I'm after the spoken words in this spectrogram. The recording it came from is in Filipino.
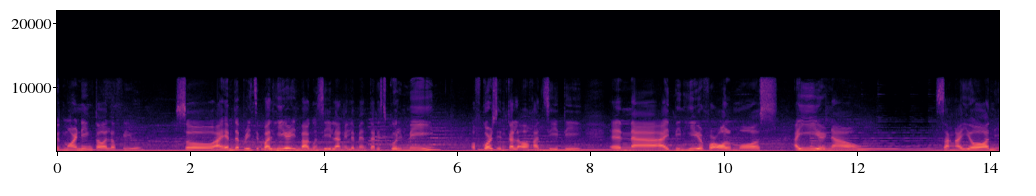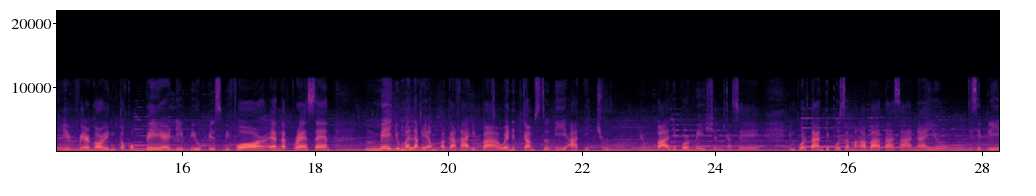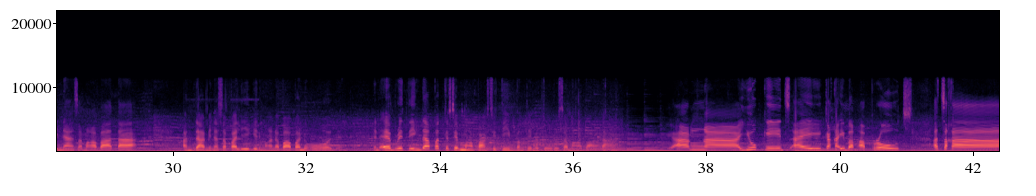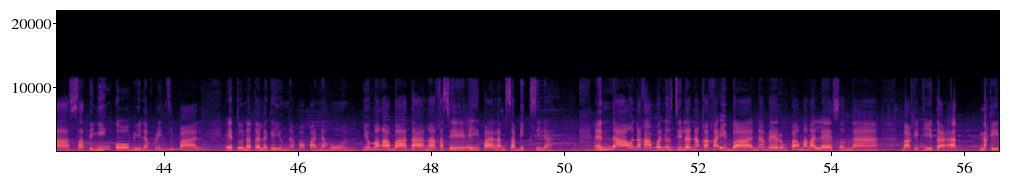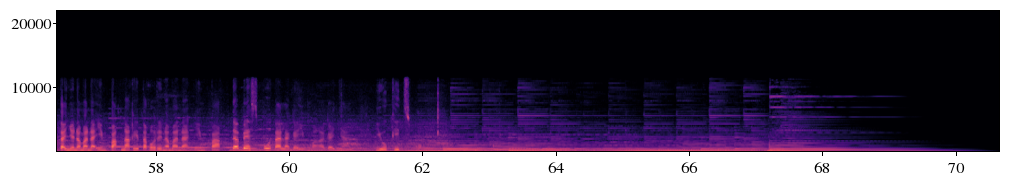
Good morning to all of you. So, I am the principal here in Bagong Silang Elementary School, Maine. Of course, in Caloocan City. And uh, I've been here for almost a year now. Sa ngayon, if we are going to compare the pupils before and at present, medyo malaki ang pagkakaiba when it comes to the attitude. Yung value formation kasi, importante po sa mga bata sana yung disiplina sa mga bata. Ang dami na sa paligid, mga napapanood, and everything. Dapat kasi mga positive ang tinuturo sa mga bata. Ang uh, U-Kids ay kakaibang approach. At saka sa tingin ko bilang principal, ito na talaga yung napapanahon. Yung mga bata nga kasi ay parang sabik sila. And now, nakapanood sila ng kakaiba na merong pang mga lesson na makikita at nakita nyo naman na impact, nakita ko rin naman ang impact. The best po talaga yung mga ganyan, you kids po.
